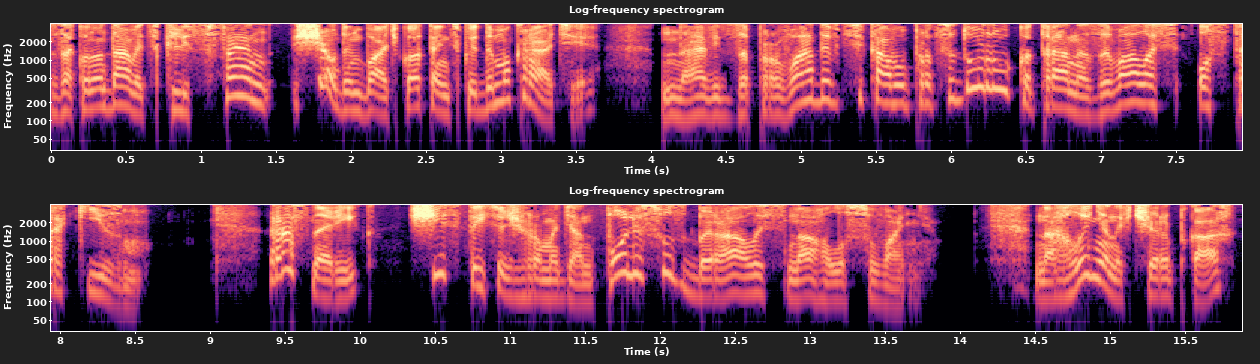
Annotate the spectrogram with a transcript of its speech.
Законодавець Клісфен, ще один батько атенської демократії, навіть запровадив цікаву процедуру, котра називалась остракізм. Раз на рік 6 тисяч громадян полісу збирались на голосування. На глиняних черепках,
